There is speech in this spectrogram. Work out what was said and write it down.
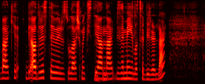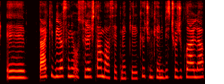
belki bir adres de veririz ulaşmak isteyenler bize mail atabilirler. Ee, belki biraz hani o süreçten bahsetmek gerekiyor. Çünkü hani biz çocuklarla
